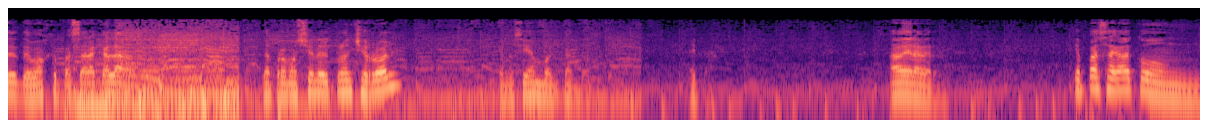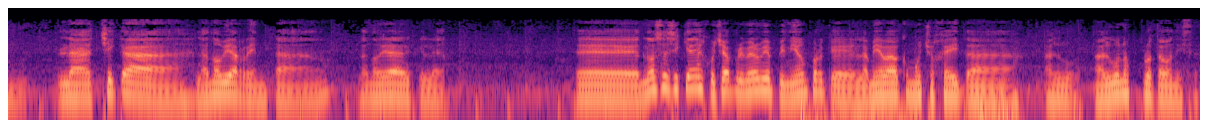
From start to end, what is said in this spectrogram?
espérate, tenemos que pasar acá la, la promoción del Crunchyroll. Que nos sigan bancando. Ahí está. A ver, a ver. ¿Qué pasa acá con la chica, la novia rentada, ¿no? La novia de alquiler. Eh, no sé si quieren escuchar primero mi opinión porque la mía va con mucho hate a, a algu- a algunos protagonistas.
